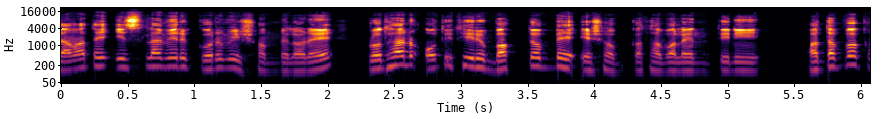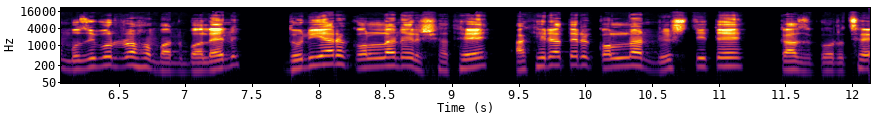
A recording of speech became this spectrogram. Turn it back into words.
জামাতে ইসলামীর কর্মী সম্মেলনে প্রধান অতিথির বক্তব্যে এসব কথা বলেন তিনি। অধ্যাপক মুজিবুর রহমান বলেন দুনিয়ার কল্যাণের সাথে আখিরাতের কল্যাণ নিশ্চিতে কাজ করছে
